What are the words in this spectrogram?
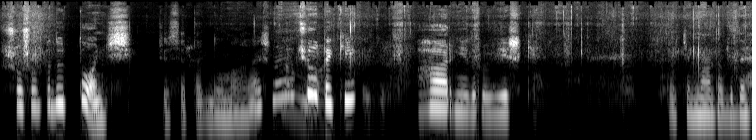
Що, що будуть тонші. Щось я так думала. Знаєш, ну нічого, такі гарні дровішки. Потім треба буде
